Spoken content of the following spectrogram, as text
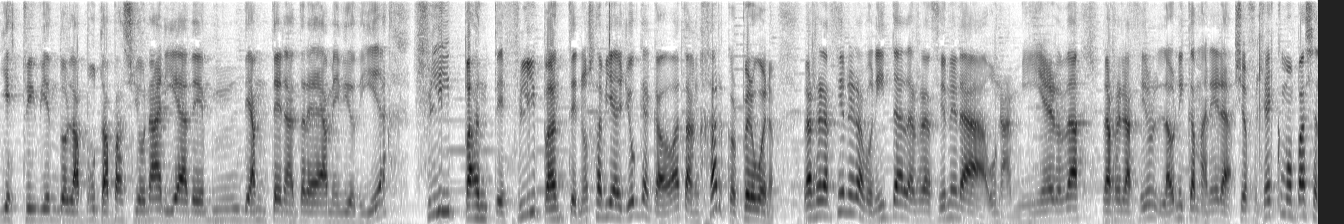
y estoy viendo la puta pasionaria de, de Antena 3 a mediodía. Flipante, flipante. No sabía yo que acababa tan hardcore. Pero bueno, la relación era bonita, la relación era una mierda. La relación, la única manera. Si os fijáis cómo pasa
